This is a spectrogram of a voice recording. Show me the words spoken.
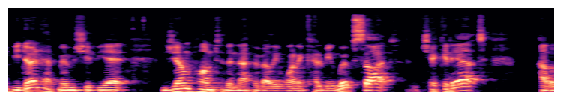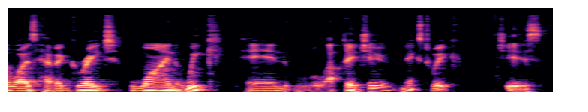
If you don't have membership yet, jump onto the Napa Valley Wine Academy website and check it out. Otherwise, have a great wine week and we'll update you next week. Cheers.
